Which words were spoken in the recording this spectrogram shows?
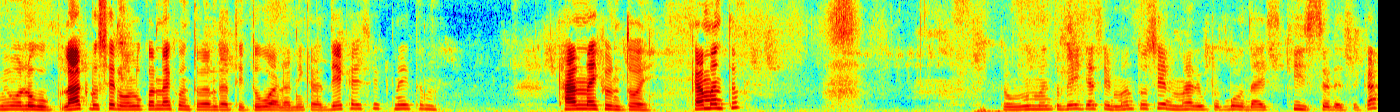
મેં ઓલું લાકડું છે ને ઓલું કરી નાખ્યું ને તો અંદરથી ધોવાના નીકળે. દેખાય છે કે નહીં તમને? ઠાર નાખ્યું ને તોય. કાં મન તો તો હું મન તો બે છે મન તો છે ને મારી ઉપર બહુ દાઈસ ખીસ ચડે છે, કા?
